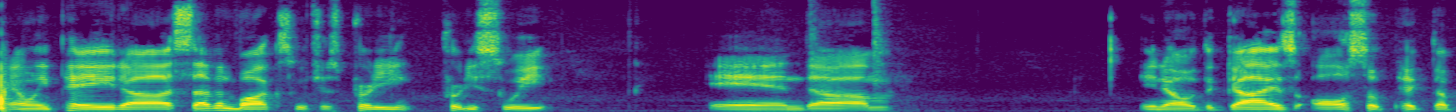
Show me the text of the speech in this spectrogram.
I only paid uh, seven bucks, which is pretty pretty sweet. And um, you know, the guys also picked up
